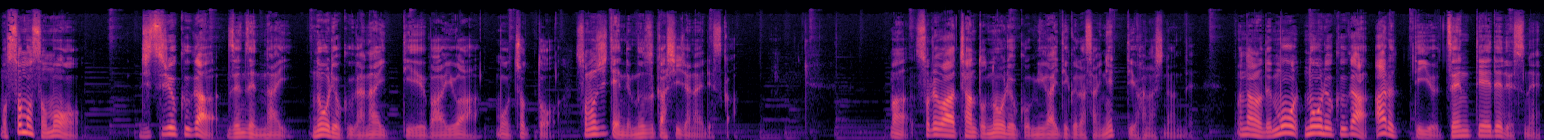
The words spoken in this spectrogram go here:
もうそもそも実力が全然ない能力がないっていう場合はもうちょっとその時点で難しいじゃないですか。まあそれはちゃんと能力を磨いてくださいねっていう話なんで。なのでもう能力があるっていう前提でですね、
